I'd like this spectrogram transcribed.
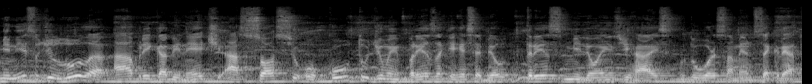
Ministro de Lula abre gabinete a sócio oculto de uma empresa que recebeu 3 milhões de reais do orçamento secreto.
